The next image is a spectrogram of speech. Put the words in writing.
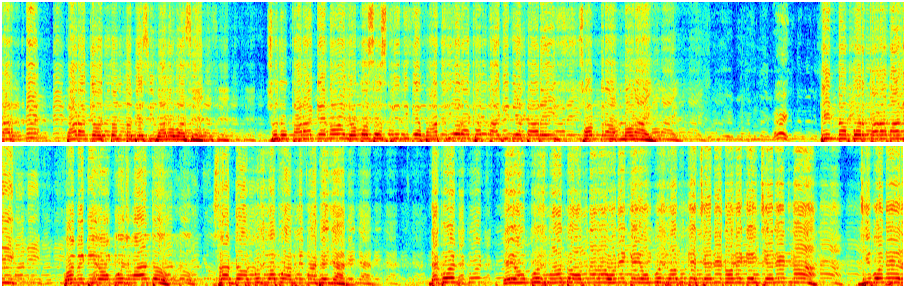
তার মানে কারাকে অত্যন্ত বেশি ভালোবাসেন। শুধু কারাকে নয় লোক সংস্কৃতিকে বাঁচিয়ে রাখার তাগিদে তার এই সংগ্রাম লড়াই। তিন নম্বর কারা মালিক? কমিটির অম্বুজ মাহাতো। শ্রদ্ধা অম্বুজ বাবু আপনি মাঠে যান। দেখুন, এই অম্বুজ মাহাতো আপনারা অনেকেই, অম্বুজ বাবুকে চেনেন, অনেকেই চেনেন না। জীবনের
